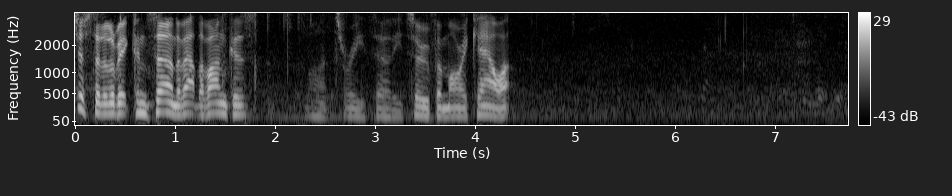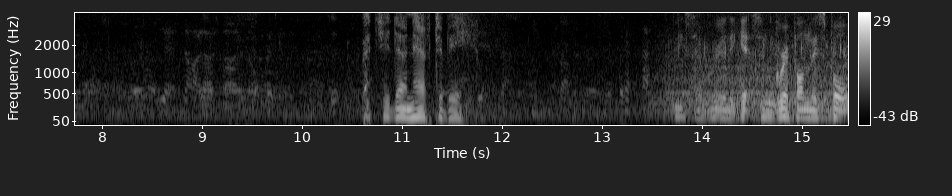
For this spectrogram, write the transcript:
Just a little bit concerned about the bunkers. One at 332 for Morikawa. But you don't have to be. Needs to really get some grip on this ball.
